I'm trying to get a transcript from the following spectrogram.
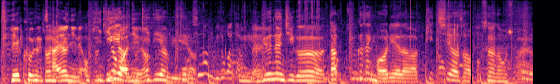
제이콥 형 자연이네. 어 기디업 아니에요? 기디업이에요. 시선이 위로 가지 않아요? 좋네. 유는 지금 딱 핑크색 머리에다가 피치여서 복수가 너무 좋아요.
